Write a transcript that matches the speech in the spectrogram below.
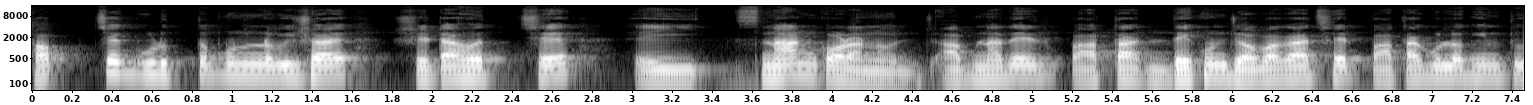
সবচেয়ে গুরুত্বপূর্ণ বিষয়, সেটা হচ্ছে এই স্নান করানো। আপনাদের পাতা, দেখুন জবা গাছের পাতাগুলো কিন্তু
